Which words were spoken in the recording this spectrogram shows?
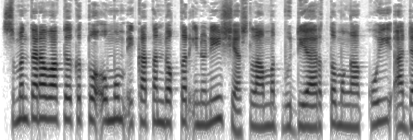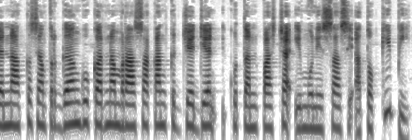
Sementara Wakil Ketua Umum Ikatan Dokter Indonesia Selamat Budiarto mengakui ada nakes yang terganggu karena merasakan kejadian ikutan pasca imunisasi atau KIPI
